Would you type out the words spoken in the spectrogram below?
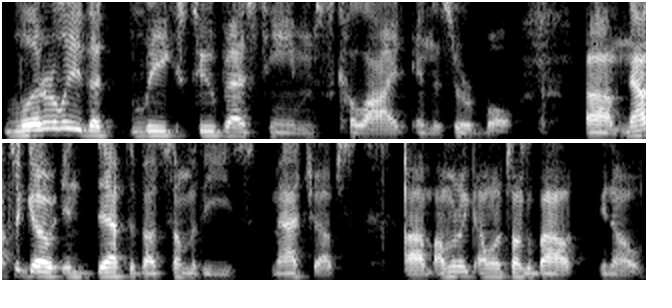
literally the league's two best teams collide in the Super Bowl. Um, now to go in depth about some of these matchups, um, I'm gonna I want to talk about you know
